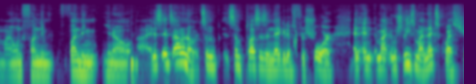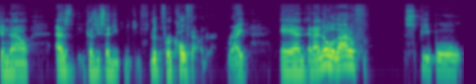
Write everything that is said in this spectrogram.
my own funding funding you know uh, and it's, it's i don't know it's some some pluses and negatives for sure and and my which leads to my next question now as because you said you, you look for a co-founder right and and i know a lot of people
